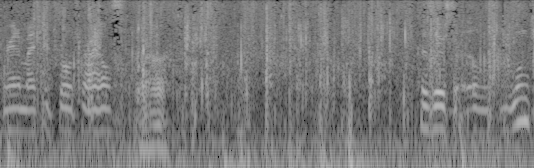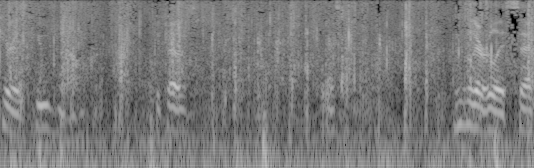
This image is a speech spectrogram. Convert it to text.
Randomized control trials. Uh-huh. Because there's uh, wound care is huge now. Because people get really sick,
